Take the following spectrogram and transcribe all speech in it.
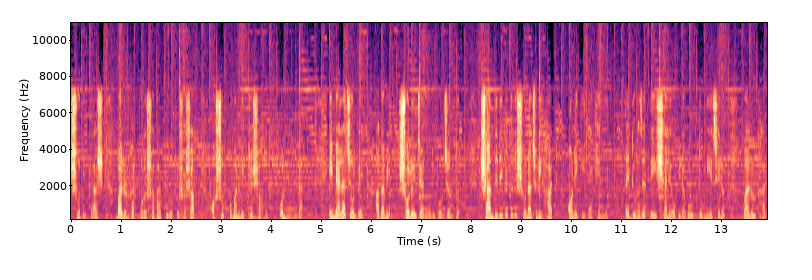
সুদীপ দাস, বালুরঘাট পুরসভার পুর প্রশাসক অশোক কুমার মিত্র সহ অন্যান্যরা। এই মেলা চলবে আগামী ষোলোই জানুয়ারি পর্যন্ত। শান্তিনিকেতনের সোনাঝুরি হাট অনেকেই দেখেননি। তাই দু হাজার তেইশ সালে অভিনব উদ্যোগ নিয়েছিল বালুরঘাট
